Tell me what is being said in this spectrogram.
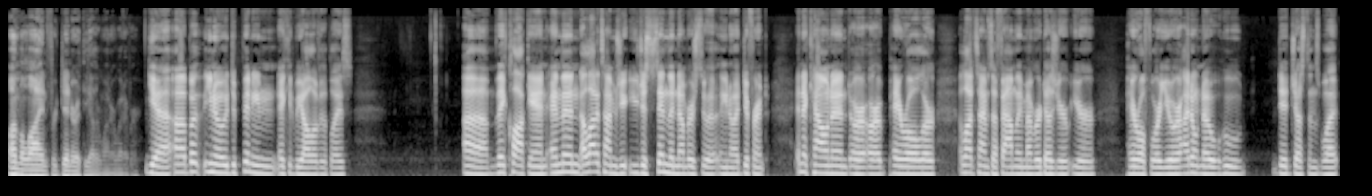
on the line for dinner at the other one or whatever. yeah, uh, but you know, depending, it could be all over the place. Um, they clock in, and then a lot of times you, you just send the numbers to a you know a different an accountant or, or a payroll, or a lot of times a family member does your your payroll for you, or I don't know who did Justin's what.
